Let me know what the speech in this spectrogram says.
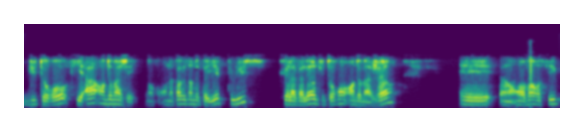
du taureau qui a endommagé. Donc on n'a pas besoin de payer plus que la valeur du taureau endommageur. Et euh, on va voir aussi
